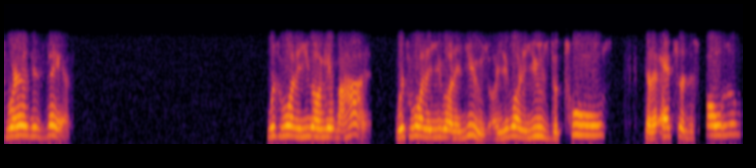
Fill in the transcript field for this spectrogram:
swears it's there. Which one are you to get behind? Which one are you going to use? Are you going to use the tools that are at your disposal?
